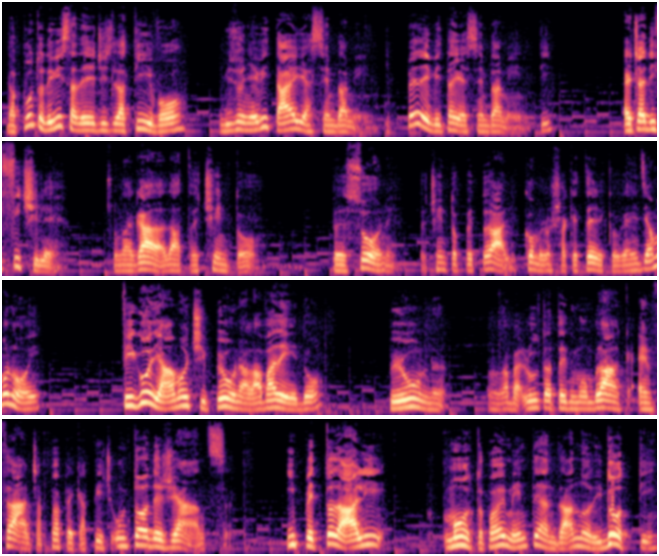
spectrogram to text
dal punto di vista legislativo bisogna evitare gli assemblamenti. Per evitare gli assemblamenti è già difficile su una gara da 300 persone 300 pettorali come lo Shack che organizziamo noi, figuriamoci per una Lavaredo, per un, vabbè, l'Ultra Trail di Mont Blanc è in Francia, proprio per capirci, un Tour de Géance, i pettorali molto probabilmente andranno ridotti.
